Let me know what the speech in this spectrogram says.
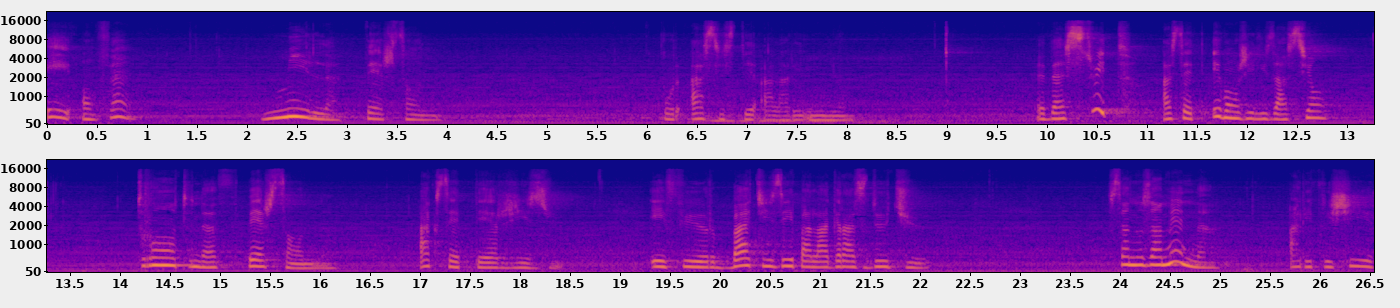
Et enfin, 1000 personnes pour assister à la réunion. Et bien, suite à cette évangélisation, 39 personnes acceptèrent Jésus et furent baptisées par la grâce de Dieu. Ça nous amène à réfléchir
